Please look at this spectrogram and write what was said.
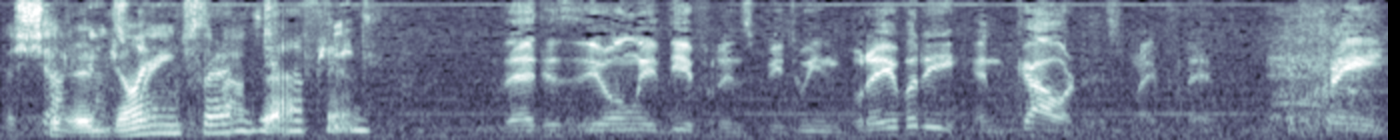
The Is it a shotgun's joining range is about friends 10 option? feet. That is the only difference between bravery and cowardice, my friend. Range.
